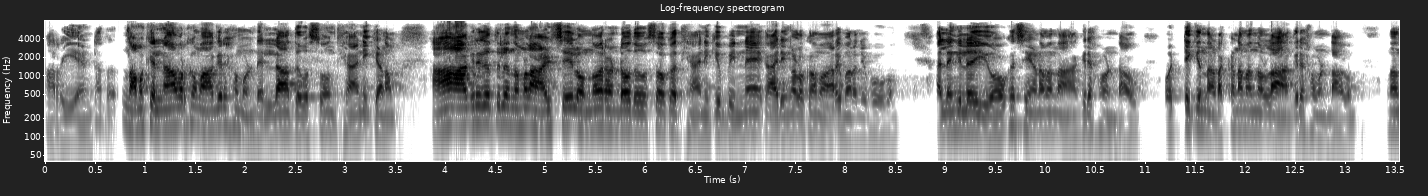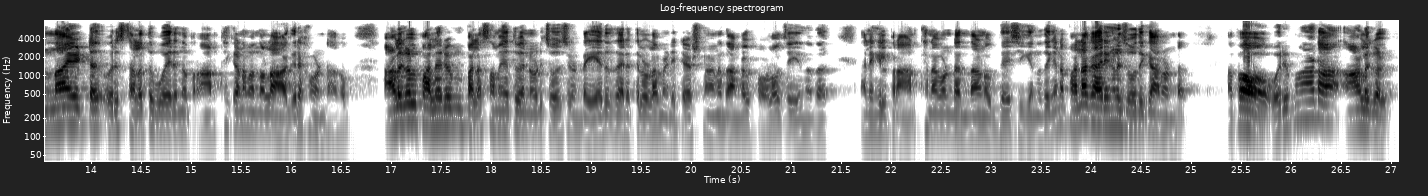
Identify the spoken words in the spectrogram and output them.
അറിയേണ്ടത്. നമുക്കെല്ലാവർക്കും ആഗ്രഹമുണ്ട് എല്ലാ ദിവസവും ധ്യാനിക്കണം. ആ ആഗ്രഹത്തിൽ നമ്മൾ ആഴ്ചയിൽ ഒന്നോ രണ്ടോ ദിവസമൊക്കെ ധ്യാനിക്കും പിന്നെ കാര്യങ്ങളൊക്കെ മാറി മറിഞ്ഞു പോകും. അല്ലെങ്കിൽ യോഗ ചെയ്യണമെന്ന ആഗ്രഹം ഉണ്ടാവും ഒറ്റയ്ക്ക് നടക്കണമെന്നുള്ള ആഗ്രഹം ഉണ്ടാകും. നന്നായിട്ട് ഒരു സ്ഥലത്ത് പോയിരുന്ന് പ്രാർത്ഥിക്കണം എന്നുള്ള ആഗ്രഹം ഉണ്ടാകും ആളുകൾ പലരും പല സമയത്തും എന്നോട് ചോദിച്ചിട്ടുണ്ട് ഏത് തരത്തിലുള്ള മെഡിറ്റേഷൻ ആണ് താങ്കൾ ഫോളോ ചെയ്യുന്നത്? അല്ലെങ്കിൽ പ്രാർത്ഥന കൊണ്ട് എന്താണ് ഉദ്ദേശിക്കുന്നത്? ഇങ്ങനെ പല കാര്യങ്ങൾ ചോദിക്കാറുണ്ട്. അപ്പോ ഒരുപാട് ആളുകൾ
